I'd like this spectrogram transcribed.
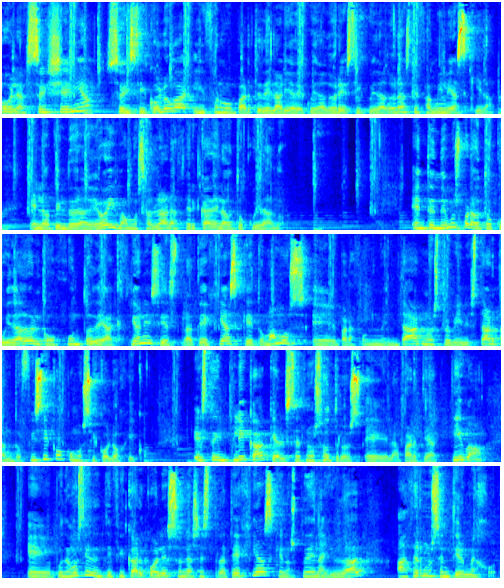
Hola, soy Xenia, soy psicóloga y formo parte del área de cuidadores y cuidadoras de familias Kida. En la píldora de hoy vamos a hablar acerca del autocuidado. Entendemos por autocuidado el conjunto de acciones y estrategias que tomamos eh, para fomentar nuestro bienestar tanto físico como psicológico. Esto implica que al ser nosotros eh, la parte activa, eh, podemos identificar cuáles son las estrategias que nos pueden ayudar a hacernos sentir mejor.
